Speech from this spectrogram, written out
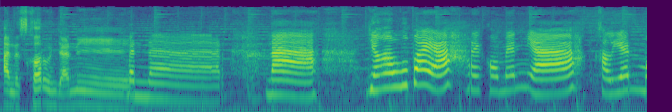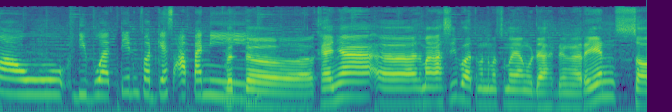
underscore unjani bener nah jangan lupa ya rekomen ya kalian mau dibuatin podcast apa nih Betul. Kayaknya eh, terima kasih buat teman-teman semua yang udah dengerin. So,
